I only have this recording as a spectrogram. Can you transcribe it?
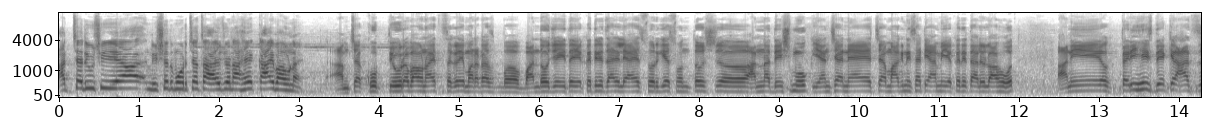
आजच्या दिवशी या निषेध मोर्चाचं आयोजन आहे. काय भावना आहे? आमच्या खूप तीव्र भावना आहेत. सगळे मराठा बांधव जे इथं एकत्रित झालेले आहेत स्वर्गीय संतोष अण्णा देशमुख यांच्या न्यायाच्या मागणीसाठी आम्ही एकत्रित आलेलो आहोत. आणि तरीही देखील आज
